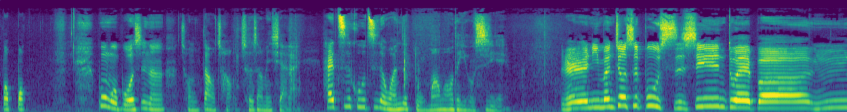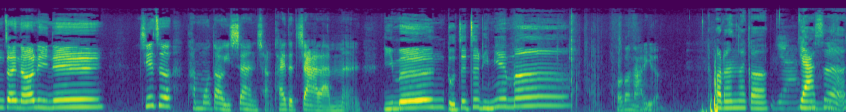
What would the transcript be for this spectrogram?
啵啵。”布姆博士呢，从稻草车上面下来，还自顾自的玩着躲猫猫的游戏，耶。哎，你们就是不死心，对吧？嗯，在哪里呢？接着，他摸到一扇敞开的栅栏门。你们躲在这里面吗？跑到哪里了？跑到那个鸭舍。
